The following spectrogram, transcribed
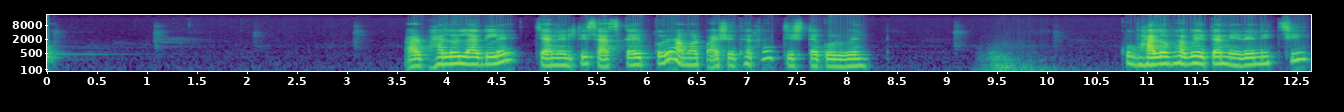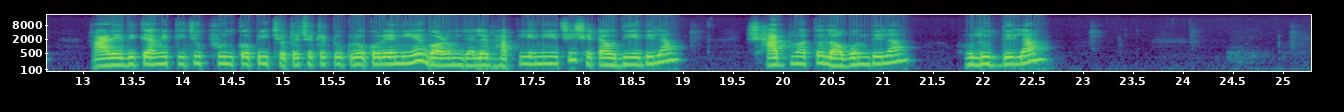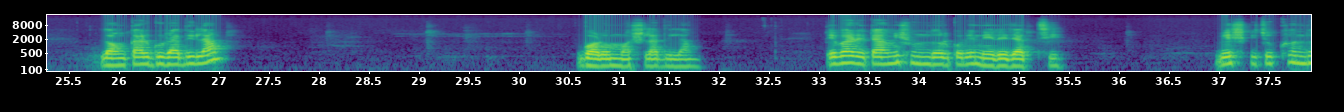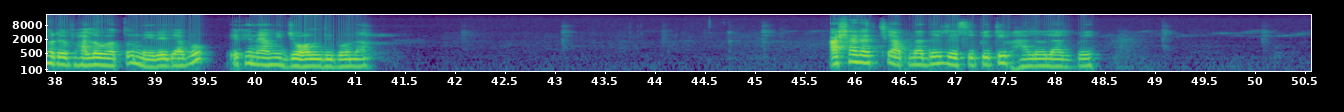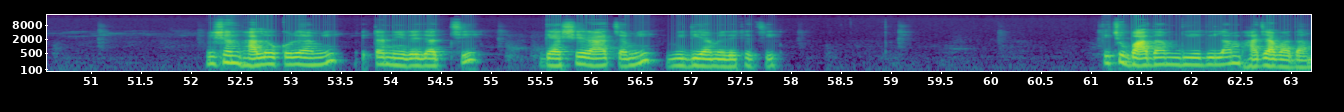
আর ভালো লাগলে চ্যানেলটি সাবস্ক্রাইব করে আমার পাশে থাকার চেষ্টা করবেন। খুব ভালোভাবে এটা নেড়ে নিচ্ছি। আর এদিকে আমি কিছু ফুলকপি ছোট ছোট টুকরো করে নিয়ে গরম জলে ভাপিয়ে নিয়েছি, সেটাও দিয়ে দিলাম। স্বাদ মতো লবণ দিলাম, হলুদ দিলাম লঙ্কার গুঁড়া দিলাম, গরম মশলা দিলাম। এবার এটা আমি সুন্দর করে নেড়ে যাচ্ছি। বেশ কিছুক্ষণ ধরে ভালো মতো নেড়ে যাব, এখানে আমি জল দিব না। আশা রাখছি আপনাদের রেসিপিটি ভালো লাগবে। ভীষণ ভালো করে আমি এটা নেড়ে যাচ্ছি। গ্যাসের আঁচ আমি মিডিয়ামে রেখেছি। কিছু বাদাম দিয়ে দিলাম, ভাজা বাদাম।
